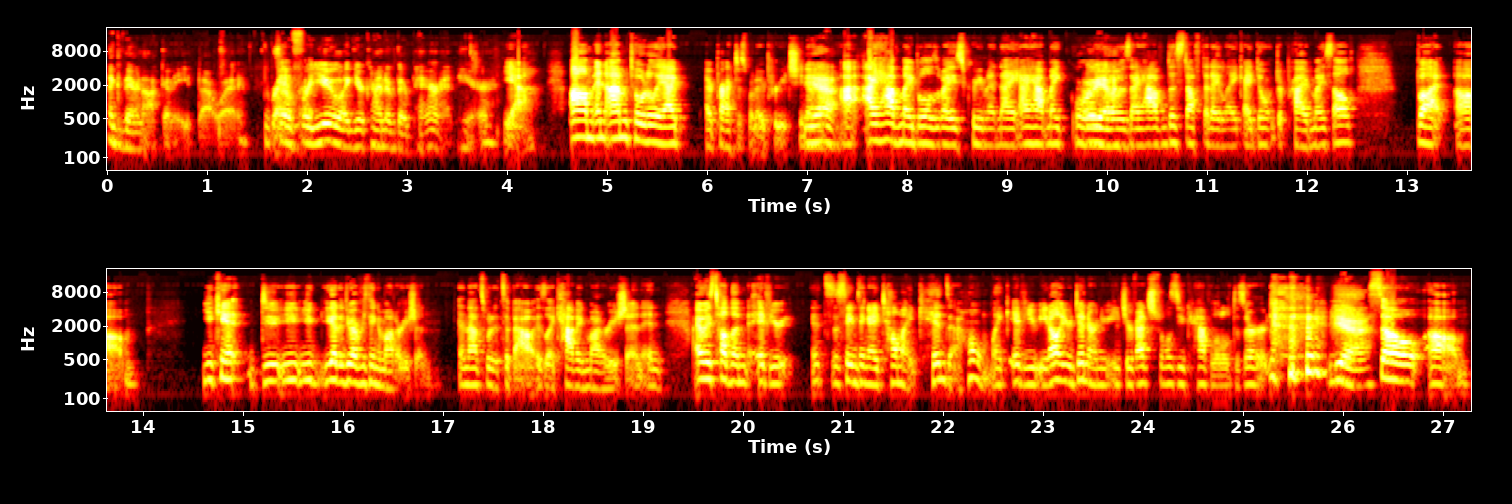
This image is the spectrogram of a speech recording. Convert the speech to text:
like they're not gonna eat that way. Right, so for right. you, like you're kind of their parent here. Yeah. Um, and I'm totally I, I practice what I preach. You know, Yeah. I, I have my bowls of ice cream at night. I have my Oh, yeah. Oreos. I have the stuff that I like. I don't deprive myself, but um, you can't do. You you, you got to do everything in moderation, and that's what it's about. Is like having moderation. And I always tell them if you're. It's the same thing I tell my kids at home. Like if you eat all your dinner and you eat your vegetables, you can have a little dessert. Yeah. So um,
